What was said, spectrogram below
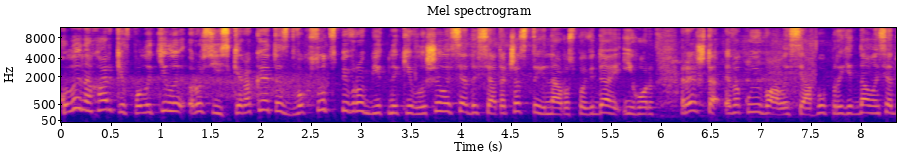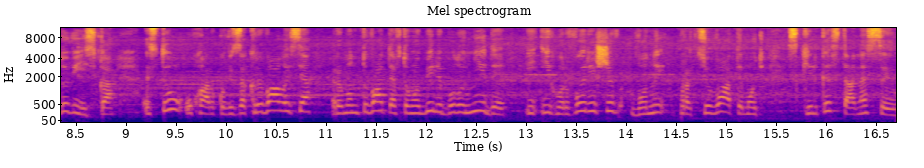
Коли на Харків полетіли російські ракети, з 200 співробітників лишилася десята частина, розповідає Ігор. Решта евакуювалися або приєдналися до війська. СТО у Харкові закривалися, ремонтувати автомобілі було ніде. І Ігор вирішив, вони працюватимуть, скільки стане сил.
